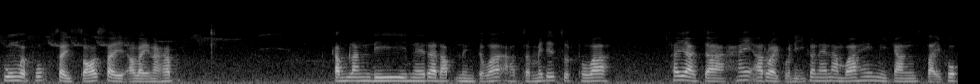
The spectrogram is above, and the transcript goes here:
ปรุงแบบพวกใส่ซอสใส่อะไรนะครับกำลังดีในระดับหนึ่งแต่ว่าอาจจะไม่ได้สุดเพราะว่าถ้าอยากจะให้อร่อยกว่านี้ก็แนะนำว่าให้มีการใส่พวก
